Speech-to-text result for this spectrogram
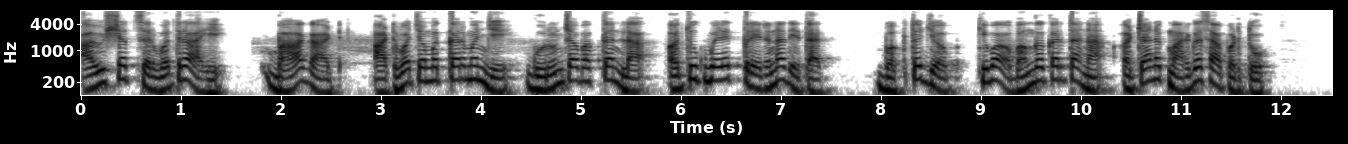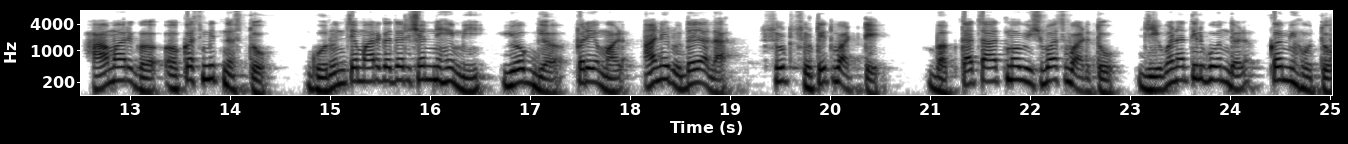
आयुष्यात सर्वत्र आहे. भाग आठ. आठवा चमत्कार म्हणजे गुरूंच्या भक्तांना अचूक वेळेत प्रेरणा देतात. भक्त जप किंवा अभंग करताना अचानक मार्ग सापडतो. हा मार्ग अकस्मित नसतो. गुरूंचे मार्गदर्शन नेहमी योग्य प्रेमळ आणि हृदयाला सुटसुटीत वाटते. भक्ताचा आत्मविश्वास वाढतो. जीवनातील गोंधळ कमी होतो.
